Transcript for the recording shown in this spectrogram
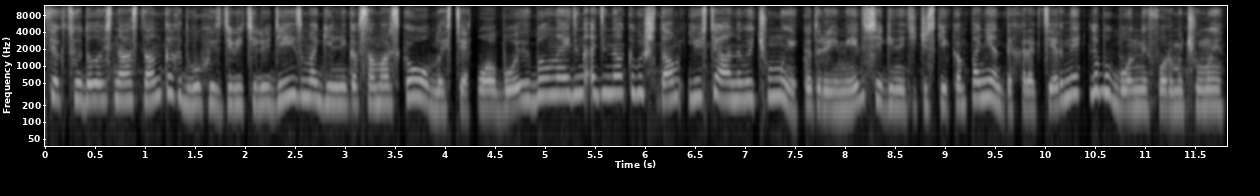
инфекцию удалось на останках двух из девяти людей из могильников Самарской области. У обоих был найден одинаковый штамм юстиановой чумы, который имеет все генетические компоненты, характерные для бубонной формы чумы.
